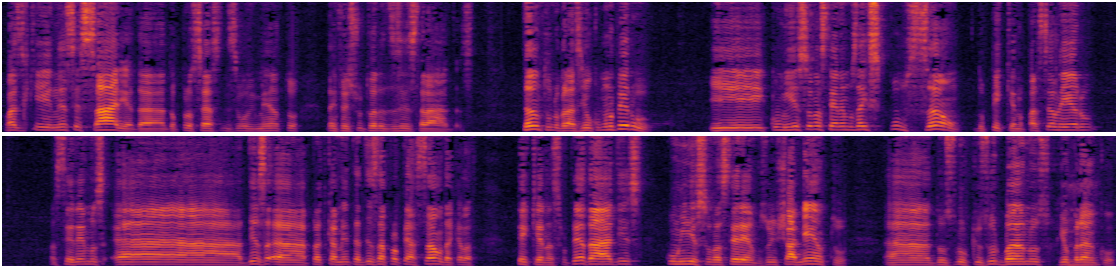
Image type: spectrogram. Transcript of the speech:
quase que necessária da- do processo de desenvolvimento da infraestrutura das estradas, tanto no Brasil como no Peru. E com isso nós teremos a expulsão do pequeno parceleiro, nós teremos ah, des- ah, praticamente a desapropriação daquelas pequenas propriedades. Com isso nós teremos o inchamento ah, dos núcleos urbanos. Rio Branco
